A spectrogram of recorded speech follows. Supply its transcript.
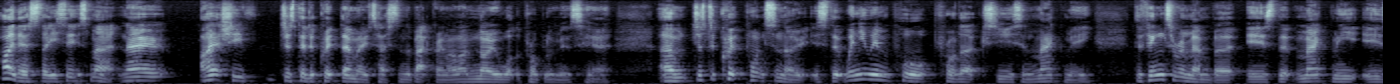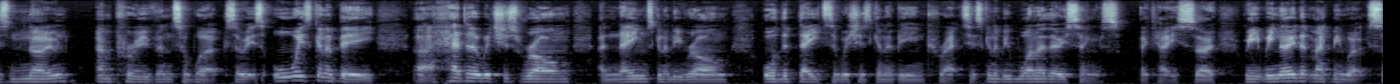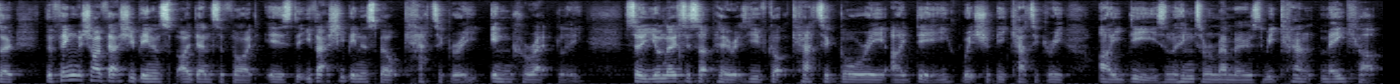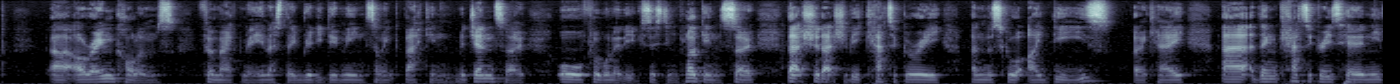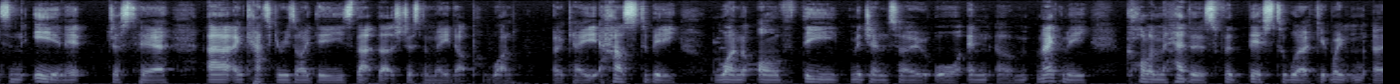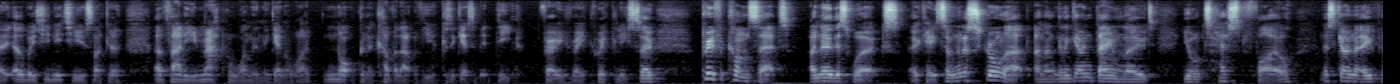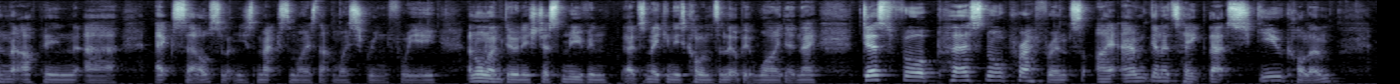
Hi there, Stacey. It's Matt. Now, I actually just did a quick demo test in the background, and I know what the problem is here. Um, just a quick point to note is that when you import products using Magmi, the thing to remember is that Magmi is known and proven to work. So it's always going to be a header which is wrong, a name's going to be wrong, or the data which is going to be incorrect. It's going to be one of those things. Okay, so we, we know that Magmi works. So the thing which I've actually been identified is that you've actually been spelled category incorrectly. So you'll notice up here is you've got category ID, which should be category IDs. And the thing to remember is we can't make up uh, our own columns for Magmi unless they really do mean something back in Magento or for one of the existing plugins. So that should actually be category underscore IDs, okay? Uh, then categories here needs an E in it, just here, uh, and categories IDs, that, that's just a made up one, okay? It has to be one of the Magento or um, Magmi column headers for this to work. It won't, uh, otherwise you need to use like a, a value mapper one. And again, I'm not going to cover that with you because it gets a bit deep very, very quickly. So proof of concept, I know this works. Okay, so I'm going to scroll up and I'm going to go and download your test file. Let's go and open that up in uh, Excel. So let me just maximize that on my screen for you. And all I'm doing is just moving, uh, just making these columns a little bit wider. Now, just for personal preference, I am going to take that SKU column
